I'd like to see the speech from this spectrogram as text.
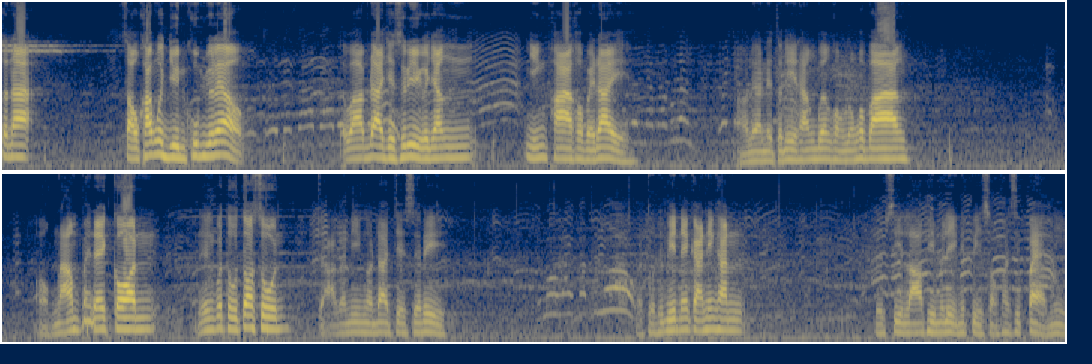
ศนะเสาคำก็ยืนคุมอยู่แล้ว แต่ว่าได้เจสซี่ก็ยังยิงพาเข้าไปได้ เอาแล้วในตัวนี้ทางเบื้องของหลวงพระบาง ออกน้ำไปได้ก่อนหนึ่งประตูต่อศูนย์จากกันยิงก็ได้เจสซี่ประตูที่บิดในการแข่งขันเอฟซีลาวพรีเมียร์ลีกในปี 2018 นี่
